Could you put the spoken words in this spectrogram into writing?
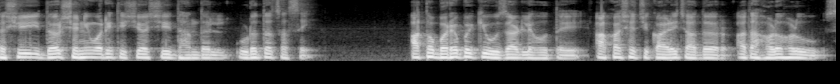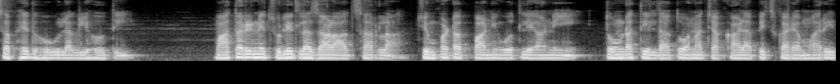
तशी दर शनिवारी तिची अशी धांदल उडतच असे. आता बऱ्यापैकी उजाडले होते. आकाशाची काळी चादर आता हळूहळू सफेद होऊ लागली होती. म्हातारीने चुलीतला जाळा आत सारला पाणी ओतले आणि तोंडातील दातवानाच्या काळ्या पिचकाऱ्या मारीत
